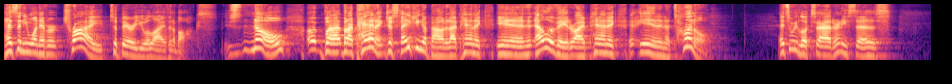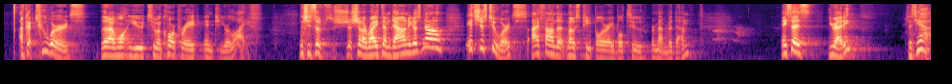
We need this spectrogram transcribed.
Has anyone ever tried to bury you alive in a box? No, uh, but, I, but I panic just thinking about it. I panic in an elevator. I panic in, in a tunnel. And so he looks at her and he says, I've got two words that I want you to incorporate into your life. And she says, Should I write them down? He goes, No, it's just two words. I found that most people are able to remember them. And he says, You ready? She says, Yeah.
